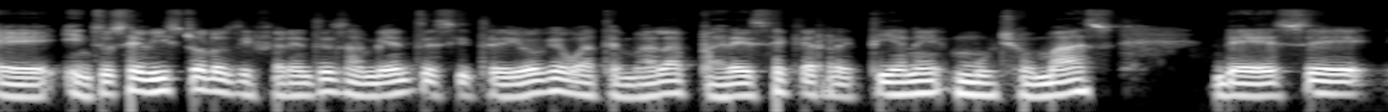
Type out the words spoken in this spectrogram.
Eh, entonces he visto los diferentes ambientes y te digo que Guatemala parece que retiene mucho más de ese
